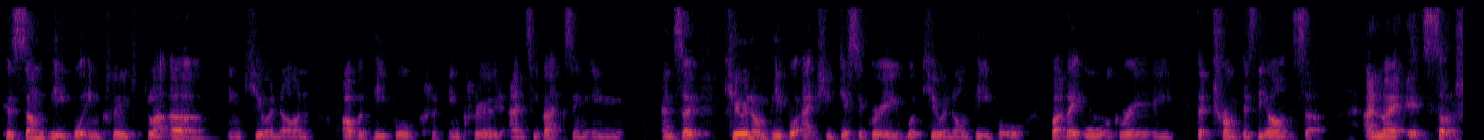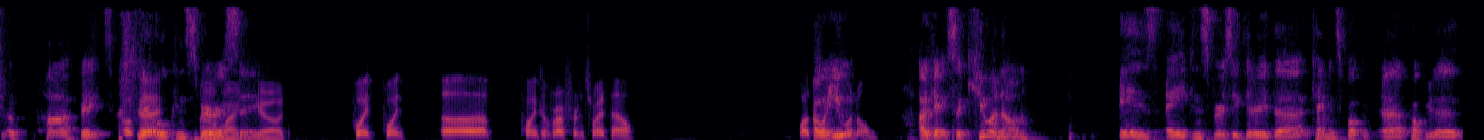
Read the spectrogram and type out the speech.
because some people include flat Earth in QAnon, other people cl- include anti-vaxxing in, and so QAnon people actually disagree with QAnon people, but they all agree that Trump is the answer. And like it's such a perfect Okay. little Oh my conspiracy. god. Point point uh point of reference right now. What's Oh, you- going? Okay, so QAnon is a conspiracy theory that came into pop, uh, popular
